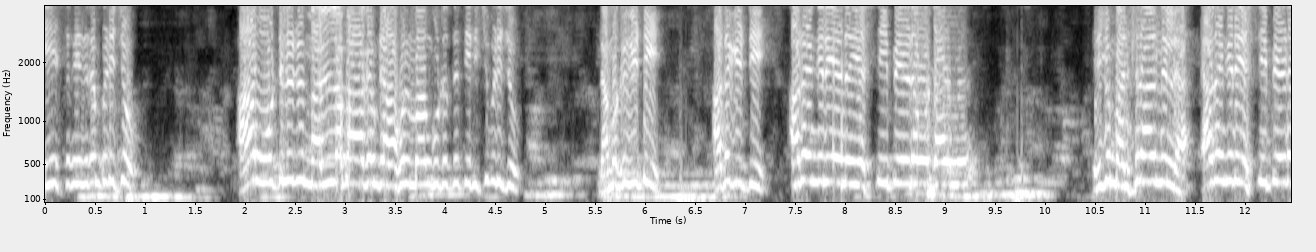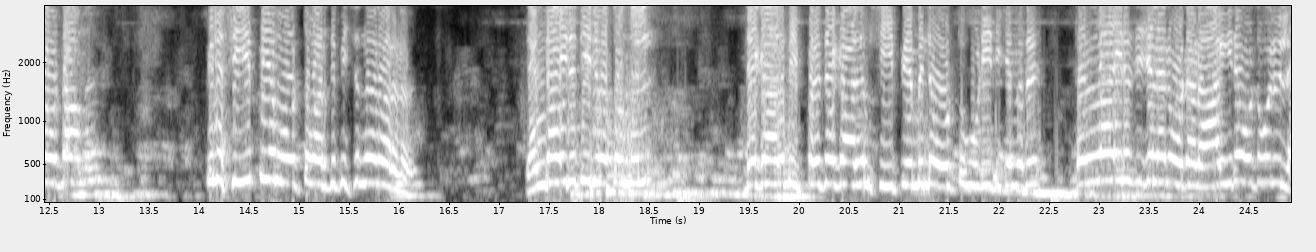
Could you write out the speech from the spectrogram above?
ഈ ശ്രീധരൻ പിടിച്ചു. ആ വോട്ടിലൊരു നല്ല ഭാഗം രാഹുൽ മാങ്കൂട്ടത്തെ തിരിച്ചു പിടിച്ചു. നമുക്ക് കിട്ടി. അത് കിട്ടി. അതെങ്ങനെയാണ് എസ് ഡി പിയുടെ വോട്ടാവുന്നത്? എനിക്ക് മനസ്സിലാകുന്നില്ല. അതെങ്ങനെ എസ് ഡി പിയുടെ വോട്ടാവുന്നത്? പിന്നെ സി പി എം വോട്ട് വർദ്ധിപ്പിച്ചെന്നാണ് പറയുന്നത്. രണ്ടായിരത്തി ഇരുപത്തി ഒന്നിൽ കാലം ഇപ്പോഴത്തെ കാലം സി പി എമ്മിന്റെ വോട്ട് കൂടിയിരിക്കുന്നത് തൊള്ളായിരത്തി ചില വോട്ടാണ്. ആയിരം വോട്ട് പോലും ഇല്ല.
